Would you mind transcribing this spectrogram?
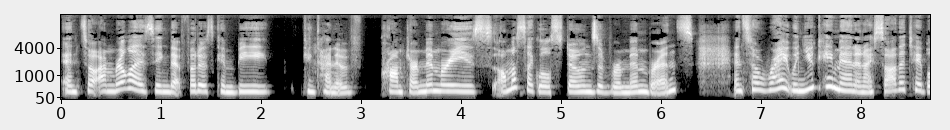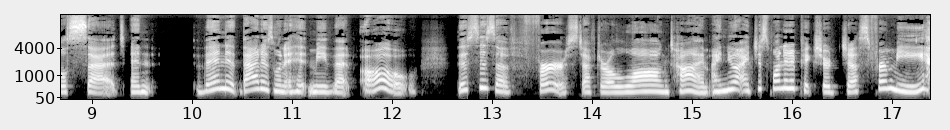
And so I'm realizing that photos can be, can kind of prompt our memories, almost like little stones of remembrance. And so, right, when you came in and I saw the table set, and then it, that is when it hit me that, oh, this is a first after a long time. I knew I just wanted a picture just for me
